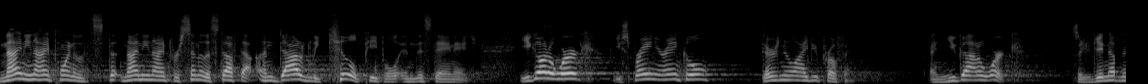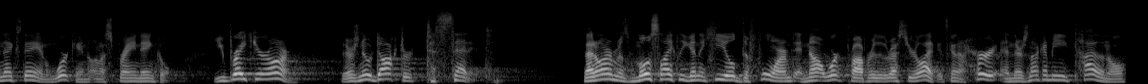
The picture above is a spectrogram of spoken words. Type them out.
99% of the, st- 99% of the stuff that undoubtedly killed people in this day and age. You go to work, you sprain your ankle, there's no ibuprofen, and you got to work. So you're getting up the next day and working on a sprained ankle. You break your arm, there's no doctor to set it. That arm is most likely going to heal deformed and not work properly the rest of your life. It's going to hurt, and there's not going to be any Tylenol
